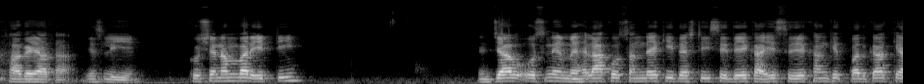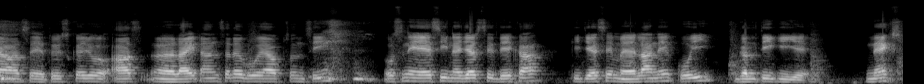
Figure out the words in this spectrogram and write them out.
खा गया था इसलिए। क्वेश्चन नंबर एट्टी जब उसने महिला को संदेह की दृष्टि से देखा इस रेखांकित पद का क्या आशय है? तो इसका जो आस, राइट आंसर है वो है ऑप्शन सी उसने ऐसी नज़र से देखा कि जैसे महिला ने कोई गलती की है। नेक्स्ट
